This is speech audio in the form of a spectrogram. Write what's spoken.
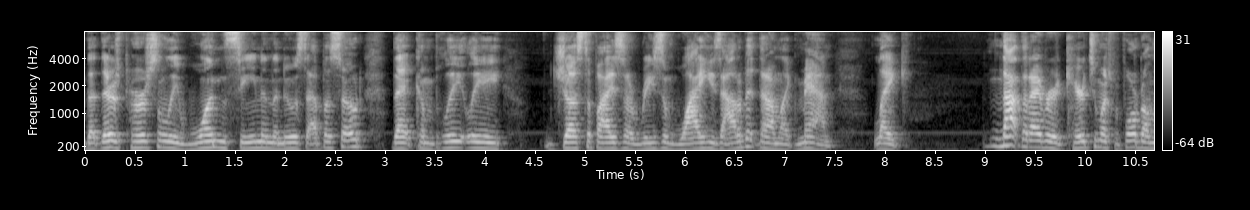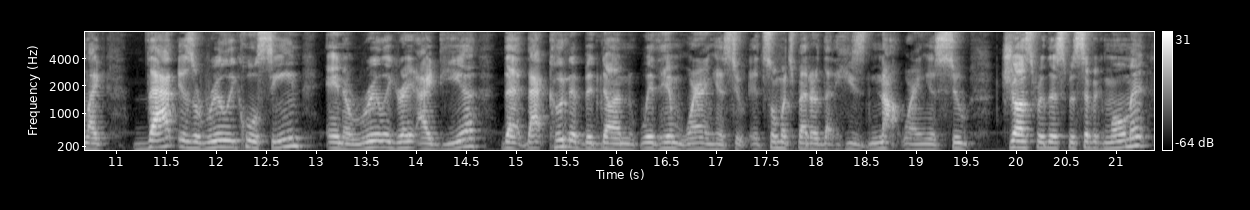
That there's personally one scene in the newest episode that completely justifies a reason why he's out of it. That I'm like, man, like, not that I ever cared too much before, but I'm like, that is a really cool scene and a really great idea that that couldn't have been done with him wearing his suit. It's so much better that he's not wearing his suit just for this specific moment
